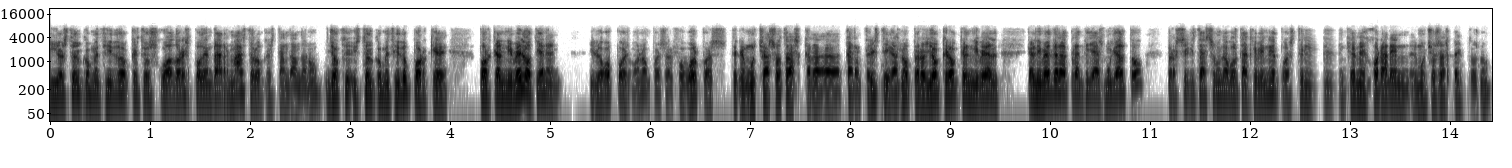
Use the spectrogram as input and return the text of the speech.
y yo estoy convencido que estos jugadores pueden dar más de lo que están dando, ¿no? Yo estoy convencido porque, porque el nivel lo tienen. Y luego, pues bueno, pues el fútbol pues tiene muchas otras car características, ¿no? Pero yo creo que el nivel, el nivel de la plantilla es muy alto, pero sí que esta segunda vuelta que viene, pues tienen que mejorar en, en muchos aspectos, ¿no?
